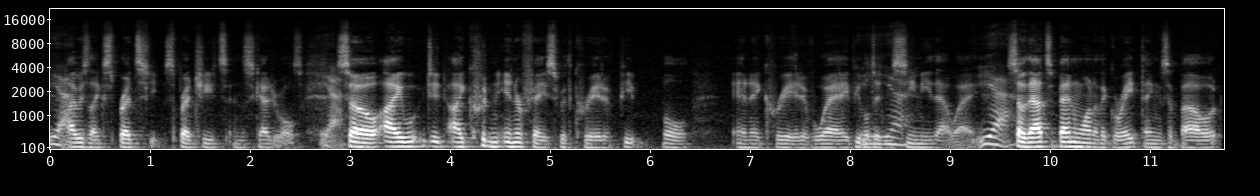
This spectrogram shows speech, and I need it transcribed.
Yeah. I was like spreadsheet, spreadsheets and schedules. Yeah. So I did. I couldn't interface with creative people in a creative way. People didn't Yeah. see me that way. Yeah. So that's been one of the great things about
